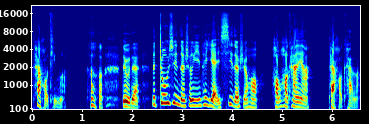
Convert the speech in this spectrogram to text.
太好听了，对不对？那周迅的声音，他演戏的时候好不好看呀？太好看了，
